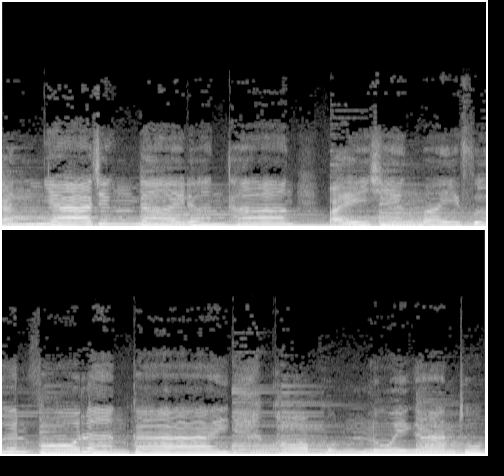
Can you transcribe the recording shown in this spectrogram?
กัญญาจึงได้เดินทาง ไปเชียงใหม่ฟื้นฟูร่างกาย ขอบคุณหน่วยงานทุก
